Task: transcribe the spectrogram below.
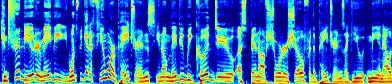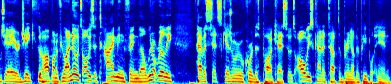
contribute, or maybe once we get a few more patrons, you know, maybe we could do a spin-off shorter show for the patrons, like you, me, and LJ, or Jake. You could hop on if you want. I know it's always a timing thing, though. We don't really have a set schedule when we record this podcast, so it's always kind of tough to bring other people in.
